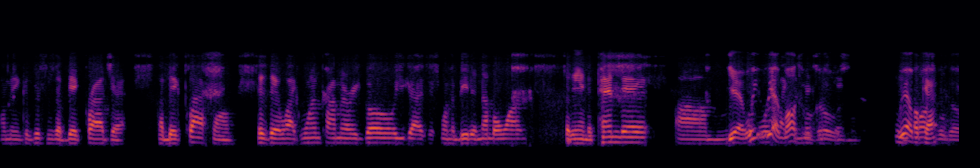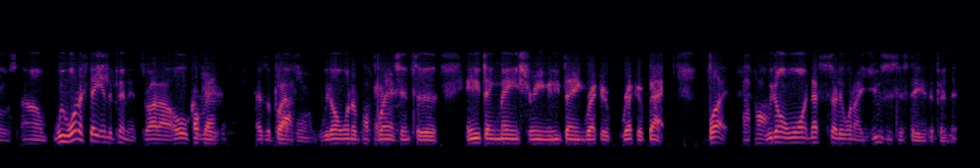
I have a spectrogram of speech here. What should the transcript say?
I mean, because this is a big project, a big platform. Is there like one primary goal? You guys just want to be the number one for the independent? Um, Yeah, we- we have like multiple goals. statement? We have Okay. multiple goals. Um, we want to stay independent throughout our whole Okay. career as a platform. We don't want to Okay. branch into anything mainstream, anything record record backed. But Uh-huh. we don't want necessarily want our users to stay independent.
